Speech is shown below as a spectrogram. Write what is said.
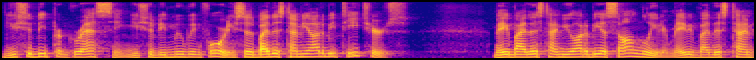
You should be progressing. You should be moving forward. He says, by this time, you ought to be teachers. Maybe by this time you ought to be a song leader. Maybe by this time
